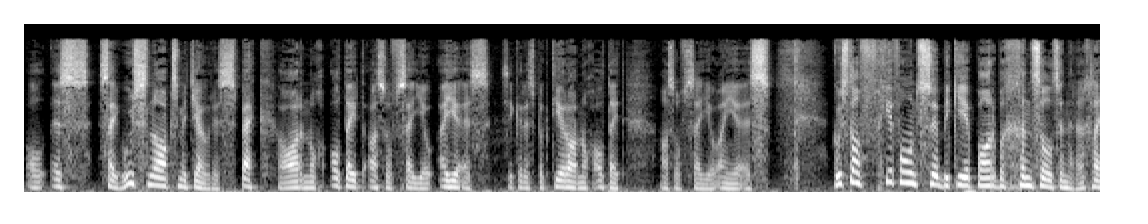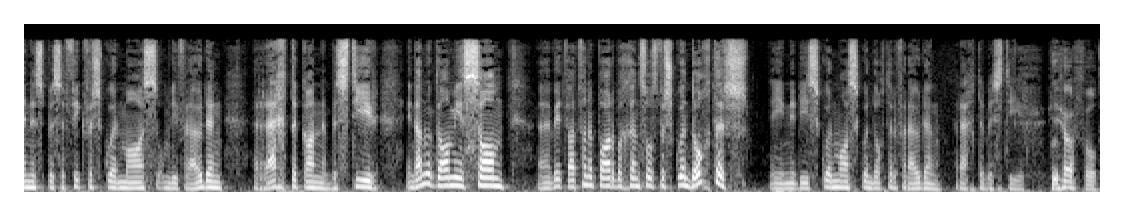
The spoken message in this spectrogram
al is sy hoe snaaks met jou respek haar nog altyd asof sy jou eie is. Seker respekteer haar nog altyd asof sy jou eie is Gustaf gee vir ons 'n bietjie 'n paar beginsels en riglyne spesifiek vir skoonmaas om die verhouding reg te kan bestuur. En dan ook daarmee saam uh, weet wat van 'n paar beginsels vir skoondogters en die skoonmaas skoondogter verhouding reg te bestuur. Ja vol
